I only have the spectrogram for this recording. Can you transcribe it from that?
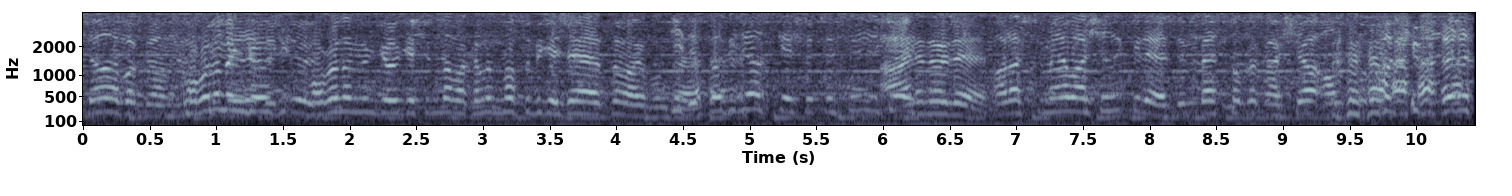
İnşallah bakalım. Koronanın, gölge, koronanın gölgesinde bakalım nasıl bir gece hayatı var burada. Gidip bakacağız keşfetmesi şey. Aynen öyle. Araştırmaya başladık bile. Dün 5 sokak aşağı, 6 sokak yukarı.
